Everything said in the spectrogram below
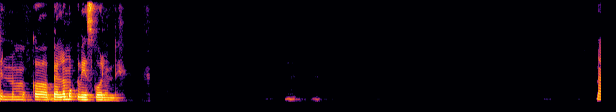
చిన్న ముక్క బెల్లం ముక్క వేసుకోవాలండి. నా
